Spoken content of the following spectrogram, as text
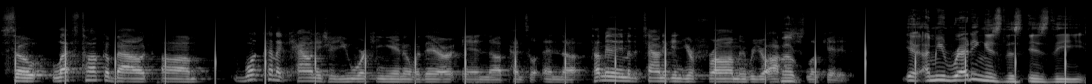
So let's talk about um, what kind of counties are you working in over there in uh, Pennsylvania? And uh, tell me the name of the town again you're from and where your office uh, is located. Yeah, I mean, Reading is the is the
